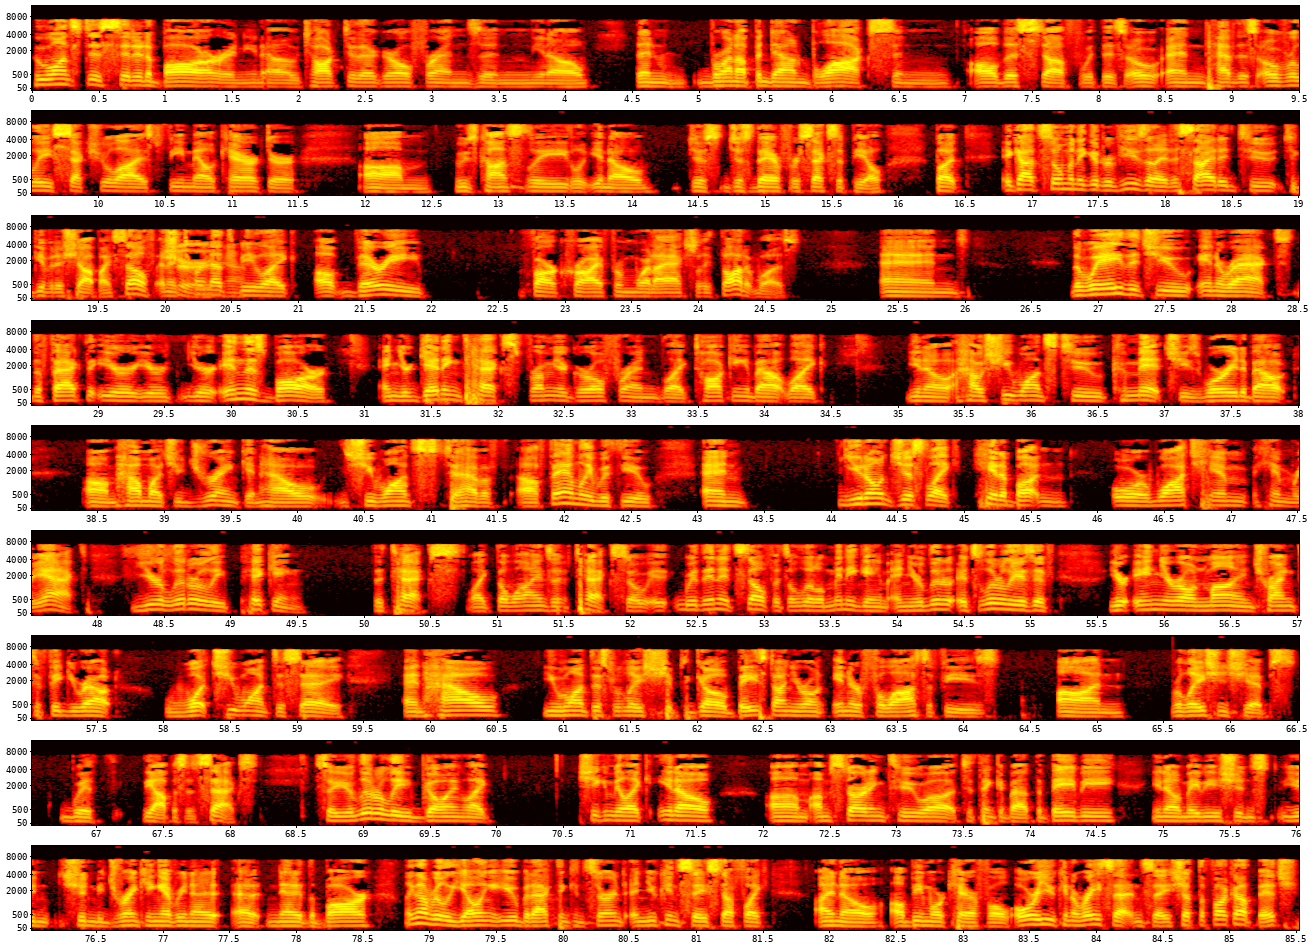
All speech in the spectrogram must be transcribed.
who wants to sit at a bar and you know talk to their girlfriends and you know then run up and down blocks and all this stuff with this oh and have this overly sexualized female character um who's constantly you know just just there for sex appeal but it got so many good reviews that I decided to to give it a shot myself and it turned out yeah. to be like a very far cry from what I actually thought it was and the way that you interact, the fact that you're you're you're in this bar and you're getting texts from your girlfriend like talking about like you know how she wants to commit, she's worried about um how much you drink and how she wants to have a, a family with you and you don't just like hit a button or watch him him react. You're literally picking the text, like the lines of text. So it, within itself, it's a little mini game, and you're literally, it's literally as if you're in your own mind trying to figure out what you want to say and how you want this relationship to go based on your own inner philosophies on relationships with the opposite sex. So you're literally going like, she can be like, you know, um, I'm starting to uh, to think about the baby. You know, maybe you shouldn't you shouldn't be drinking every night at night at the bar. Like not really yelling at you, but acting concerned. And you can say stuff like, "I know, I'll be more careful," or you can erase that and say, "Shut the fuck up, bitch."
